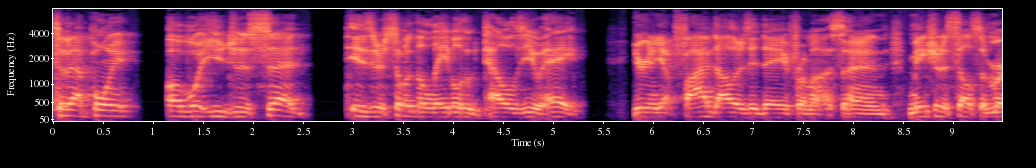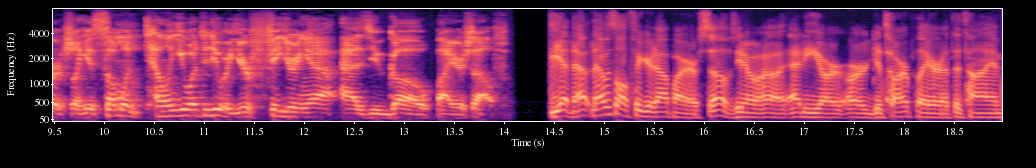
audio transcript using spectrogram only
To that point of what you just said, is there someone at the label who tells you, hey, you're going to get five dollars a day from us, and make sure to sell some merch? Like, is someone telling you what to do, or you're figuring out as you go by yourself? Yeah, that that was all figured out by ourselves. You know, uh, Eddie, our, our guitar player at the time,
